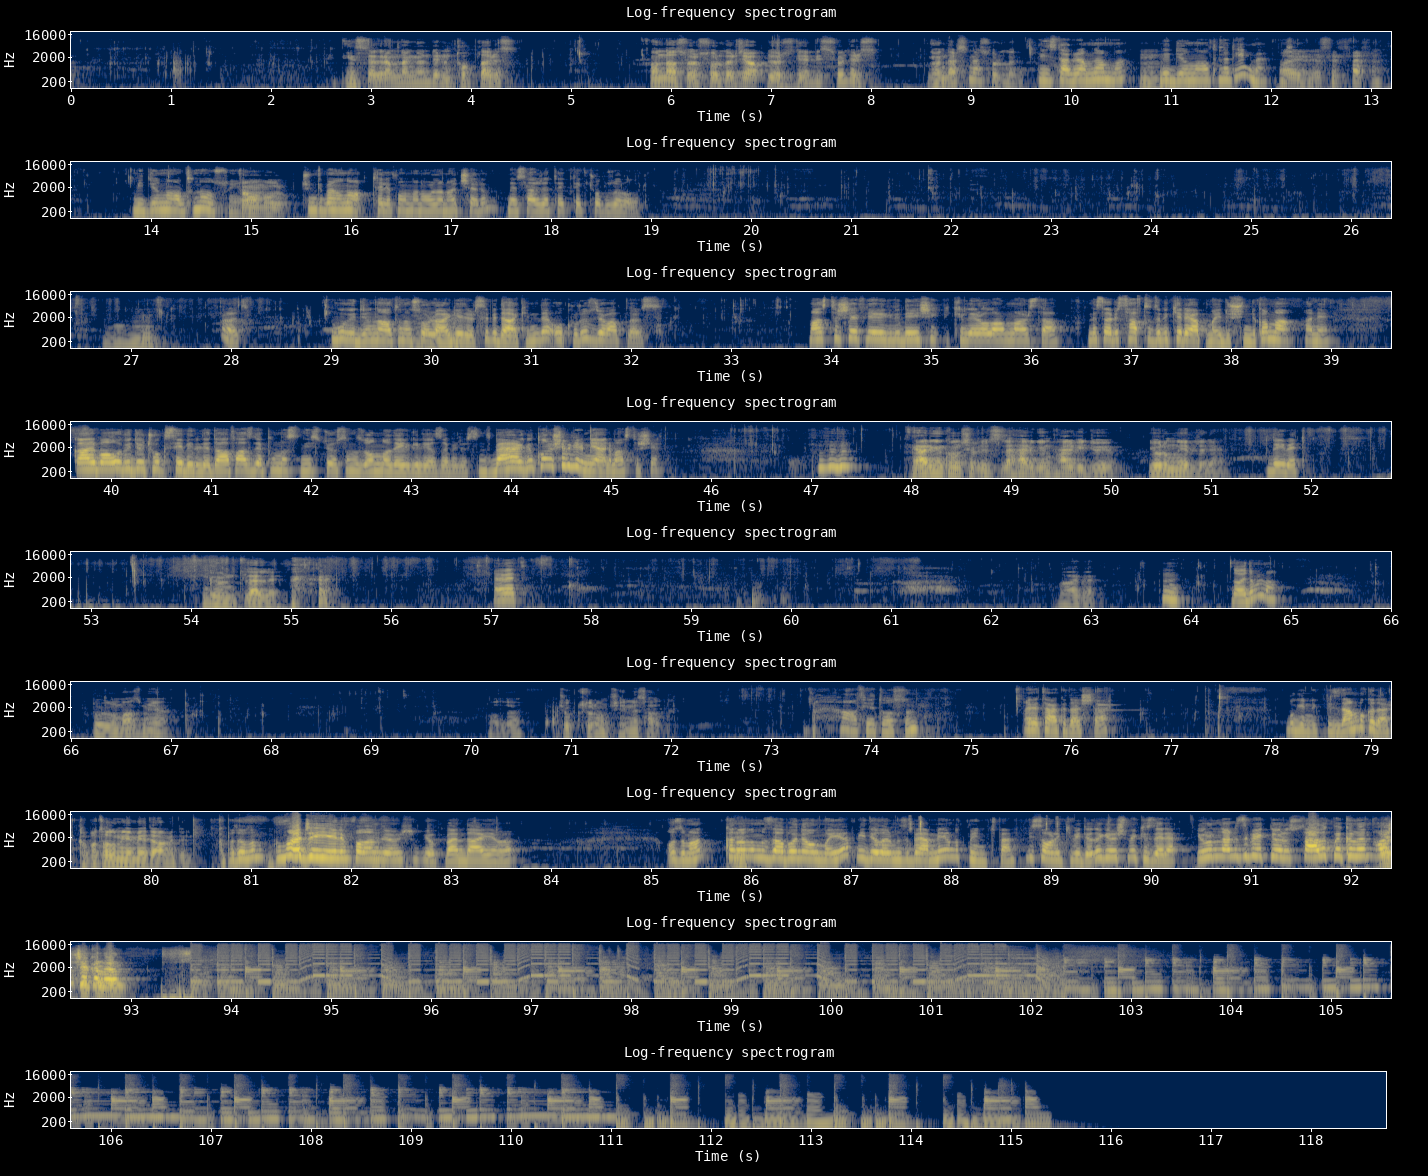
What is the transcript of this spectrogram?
Instagram'dan gönderin toplarız. Ondan sonra soruları cevaplıyoruz diye biz söyleriz. Göndersinler soruları. Instagram'dan mı? Hı. Videonun altına değil mi? Hayır nasıl istersen. Videonun altına olsun ya. Tamam olur. Çünkü ben onu telefondan oradan açarım. Mesajda tek tek çok zor olur. Hmm. Evet. Bu videonun altına sorular gelirse bir dahakinde okuruz, cevaplarız. Masterchef ile ilgili değişik fikirleri olan varsa, mesela biz haftada bir kere yapmayı düşündük ama hani galiba o video çok sevildi. Daha fazla yapılmasını istiyorsanız onunla da ilgili yazabilirsiniz. Ben her gün konuşabilirim yani Masterchef. Her gün konuşabilir. Size her gün her videoyu yorumlayabilir yani. Gıybet. Görüntülerle. Evet. Vay be. Doydun mu? Doyulmaz mı ya? Vallahi çok güzel olmuş. Eline sağlık. Afiyet olsun. Evet arkadaşlar. Bugünlük bizden bu kadar. Kapatalım yemeğe devam edelim. Kapatalım. Bunlarca yiyelim falan diyormuşum. Yok ben daha yemem. O zaman kanalımıza abone olmayı, videolarımızı beğenmeyi unutmayın lütfen. Bir sonraki videoda görüşmek üzere. Yorumlarınızı bekliyoruz. Sağlıkla kalın. Hoşça Hoşça kalın. kalın. Peace.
